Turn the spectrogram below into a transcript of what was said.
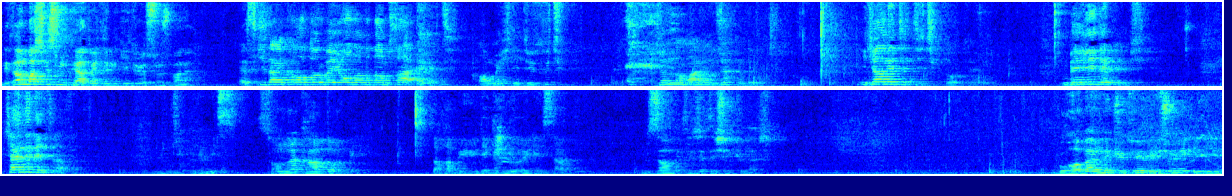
neden başkasının kıyafetlerini giydiriyorsunuz bana? Eskiden Kaldor Bey olan adamsa evet. Ama işlediği suç canına mal olacak kadar. İhanet ettiği çıktı ortaya. Beyliği devrilmiş. Kendi de itiraf etti. Önce birimiz, sonra Kavdor Bey. Daha büyüğü de geliyor öyleyse ardından. Zahmetinize teşekkürler. Bu haber ne kötüye benziyor ne iyiye.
